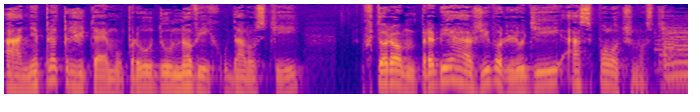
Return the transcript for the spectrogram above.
a nepretržitému prúdu nových udalostí, v ktorom prebieha život ľudí a spoločnosti.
